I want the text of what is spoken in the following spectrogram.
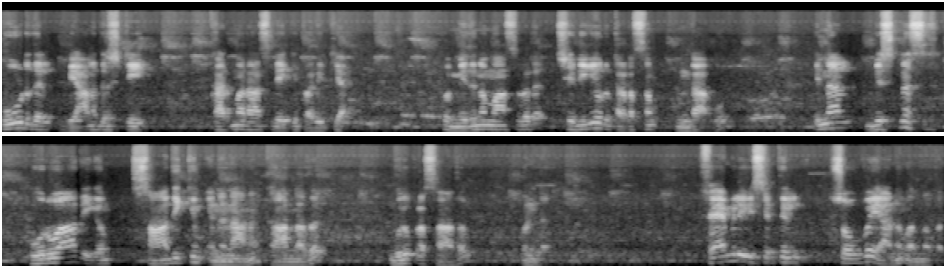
കൂടുതൽ വ്യാഴദൃഷ്ടി കർമ്മരാശിയിലേക്ക് പതിക്കുക. ഇപ്പം മിഥുനമാസം വരെ ചെറിയൊരു തടസ്സം ഉണ്ടാകും. എന്നാൽ ബിസിനസ് പൂർവാധികം സാധിക്കും എന്നാണ് കാണുന്നത്. ഗുരുപ്രസാദം ഉണ്ട്. ഫാമിലി വിഷയത്തിൽ ചൊവ്വയാണ് വന്നത്.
